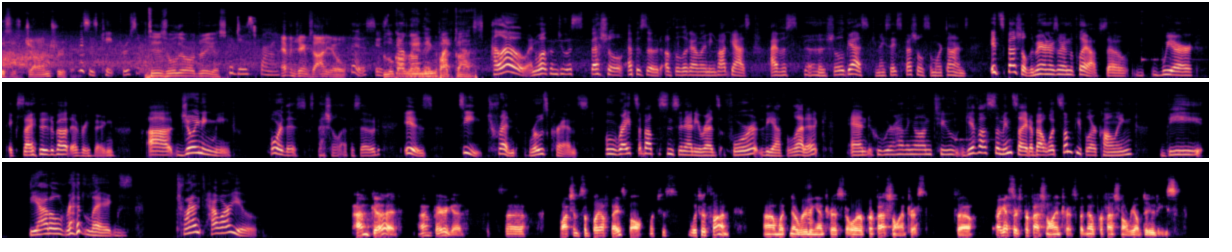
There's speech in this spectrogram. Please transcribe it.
This is John Trupin. This is Kate Preusser. This is Julio Rodriguez. Produced by Evan James Audio. This is Lookout Landing Podcast. Hello, and welcome to a special episode of the Lookout Landing Podcast. I have a special guest. Can I say special some more times? It's special. The Mariners are in the playoffs, so we are excited about everything. Uh, joining me for this special episode is C. Trent Rosecrans, who writes about the Cincinnati Reds for The Athletic, and who we're having on to give us some insight about what some people are calling the Seattle Redlegs. Trent, how are you? I'm good. I'm very good. It's uh, watching some playoff baseball, which is which is fun, um, with no rooting interest or professional interest. So I guess there's professional interest, but no professional real duties,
